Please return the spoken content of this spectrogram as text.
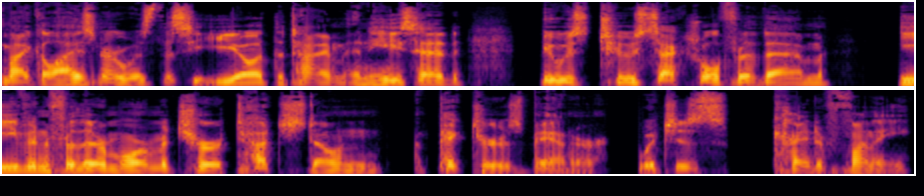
Michael Eisner was the CEO at the time, and he said it was too sexual for them, even for their more mature Touchstone Pictures banner, which is kind of funny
